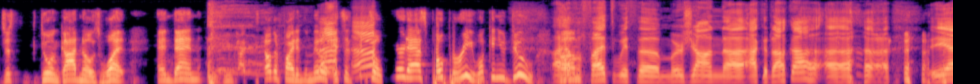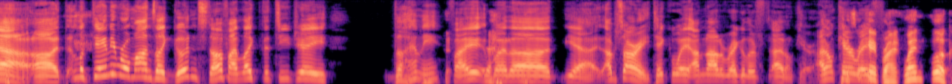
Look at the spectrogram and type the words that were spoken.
just doing God knows what. And then you've got this other fight in the middle. It's a it's a weird ass potpourri. What can you do? I have Um, a fight with uh, Murjan uh, Akadaka. Uh, yeah. Uh, look, Danny Roman's like good and stuff. I like the TJ the Henny fight, but uh, yeah, I'm sorry. Take away. I'm not a regular. I don't care. I don't care. It's Rafe. okay, Brian. When look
